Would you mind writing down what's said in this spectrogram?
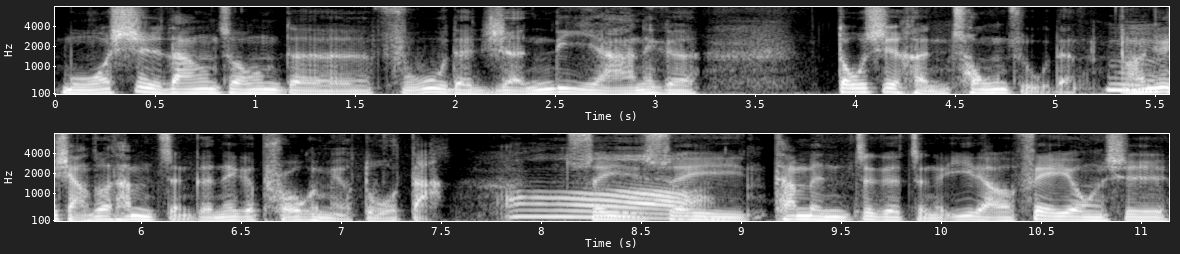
模式当中的服务的人力啊，那个都是很充足的。然后就想说，他们整个那个 program 有多大？哦，所以所以他们这个整个医疗费用是。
